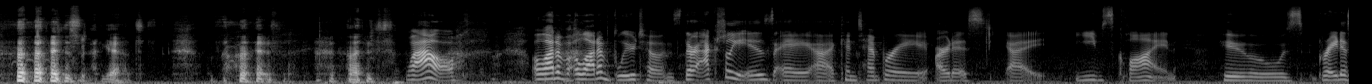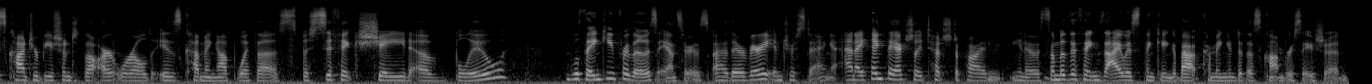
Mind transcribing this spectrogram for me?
wow. A lot of a lot of blue tones. There actually is a uh, contemporary artist, uh, Yves Klein, whose greatest contribution to the art world is coming up with a specific shade of blue well, thank you for those answers. Uh, they're very interesting, and I think they actually touched upon, you know, some of the things I was thinking about coming into this conversation.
